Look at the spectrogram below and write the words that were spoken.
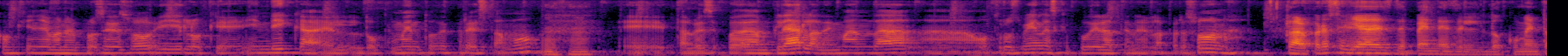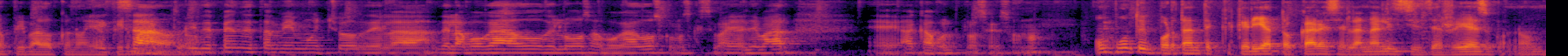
con quién llevan el proceso y lo que indica el documento de préstamo, eh, tal vez se pueda ampliar la demanda a otros bienes que pudiera tener la persona. Claro, pero eso ya eh, es, depende del documento privado que uno haya firmado. Exacto, y depende también mucho de la, del abogado, de los abogados con los que se vaya a llevar eh, a cabo el proceso, ¿no? Un punto importante que quería tocar es el análisis de riesgo, ¿no?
